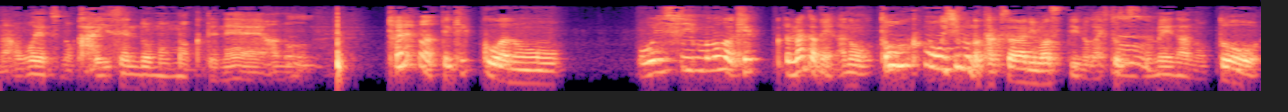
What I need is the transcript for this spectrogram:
の、直江津の海鮮丼もうまくてね、あの、富山って結構あの、美味しいものが結構、なんかね、あの、東北も美味しいものたくさんありますっていうのが一つの目なのと、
